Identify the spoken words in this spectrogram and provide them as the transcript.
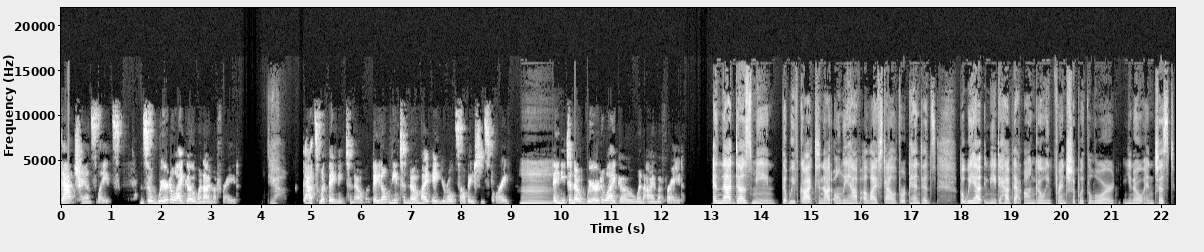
that translates. And so, where do I go when I'm afraid? Yeah. That's what they need to know. They don't need to know my eight year old salvation story. Hmm. They need to know where do I go when I'm afraid? And that does mean that we've got to not only have a lifestyle of repentance, but we have, need to have that ongoing friendship with the Lord, you know, and just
